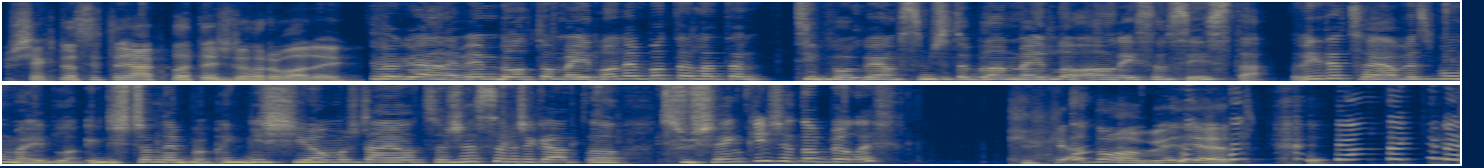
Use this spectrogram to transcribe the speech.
Všechno si to nějak pleteš dohromady. Já nevím, bylo to mejdlo nebo tenhle ten, ty já myslím, že to byla mejdlo, ale nejsem si jistá. Víte co, já vezmu mejdlo, i když to nebylo, i když jo, možná jo, cože jsem říkala to, sušenky, že to byly. Já to mám vědět? Já taky ne,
